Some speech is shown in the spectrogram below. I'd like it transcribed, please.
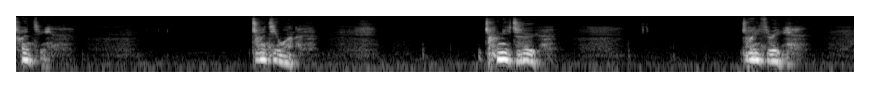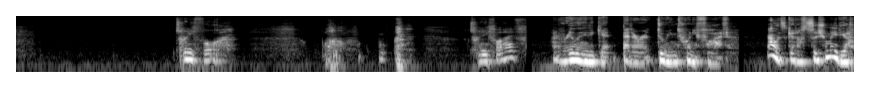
twenty. 21 22 23 24 25 I really need to get better at doing 25. Now let's get off social media.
